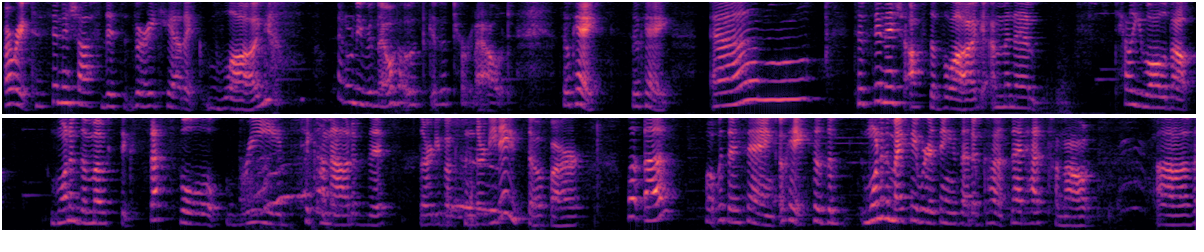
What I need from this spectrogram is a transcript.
All right, to finish off this very chaotic vlog, I don't even know how it's gonna turn out. It's okay, it's okay. Um, to finish off the vlog, I'm gonna tell you all about one of the most successful reads to come out of this 30 books in 30 days so far. What, Bob? What was I saying? Okay, so the one of the, my favorite things that have come, that has come out of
